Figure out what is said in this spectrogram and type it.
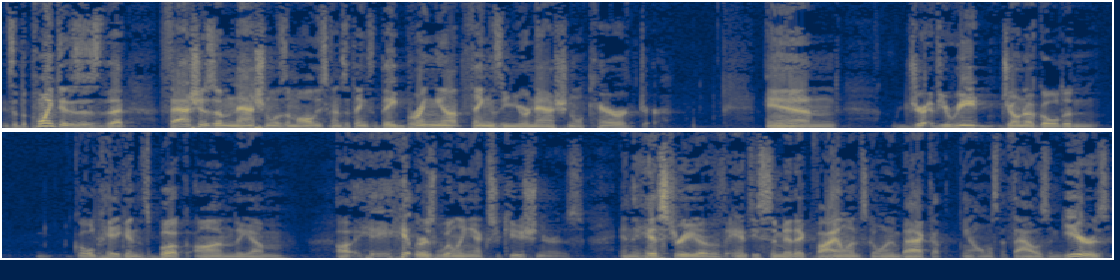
And so the point is, is that fascism, nationalism, all these kinds of things, they bring out things in your national character. And if you read Jonah Golden, Goldhagen's book on the um, uh, Hitler's willing executioners and the history of anti-Semitic violence going back, you know, almost a thousand years,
